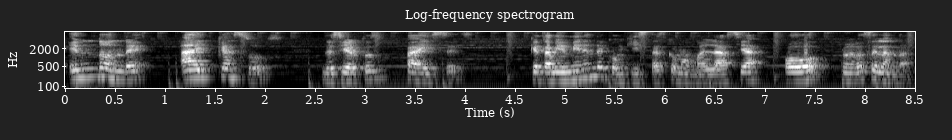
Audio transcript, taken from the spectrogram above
en donde hay casos de ciertos países que también vienen de conquistas como Malasia o Nueva Zelanda,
